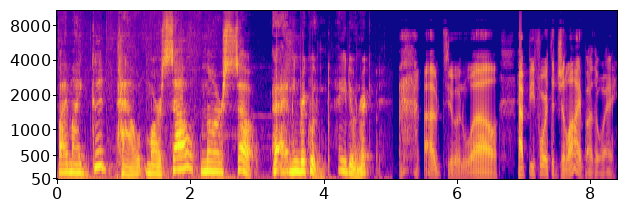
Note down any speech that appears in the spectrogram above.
by my good pal Marcel Marceau. I mean, Rick Wooten. How you doing, Rick? I'm doing well. Happy 4th of July, by the way.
